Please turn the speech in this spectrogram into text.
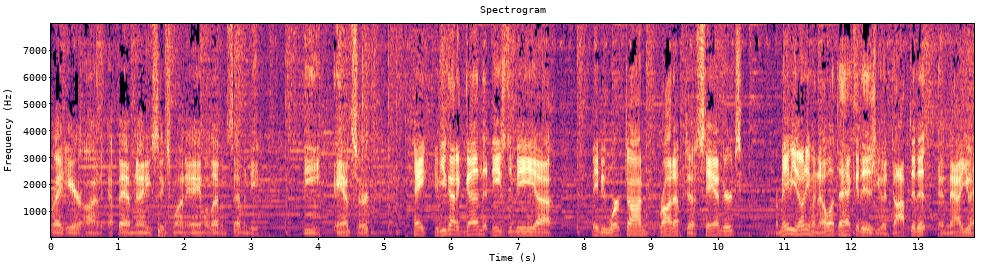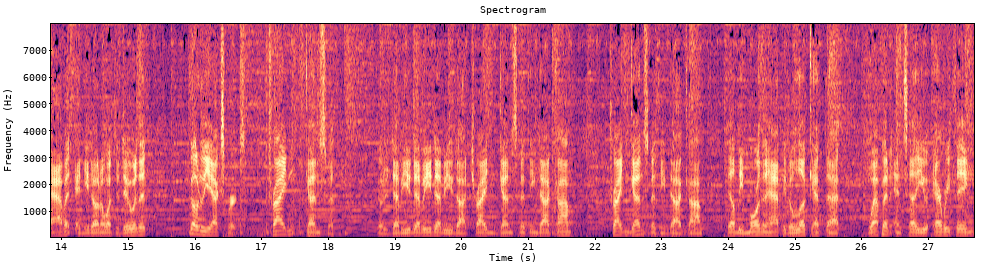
right here on FM 961 AM 1170. The answer. Hey, if you got a gun that needs to be uh, maybe worked on, brought up to standards, or maybe you don't even know what the heck it is, you adopted it and now you have it and you don't know what to do with it, go to the experts. Trident Gunsmithing. Go to www.tridentgunsmithing.com tridentgunsmithing.com. They'll be more than happy to look at that weapon and tell you everything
